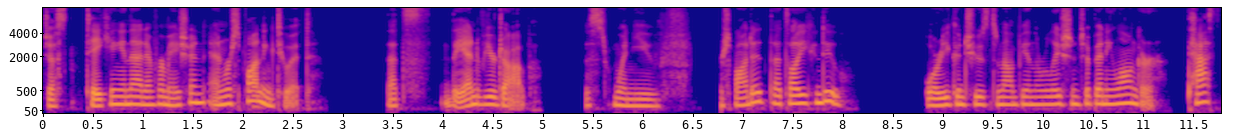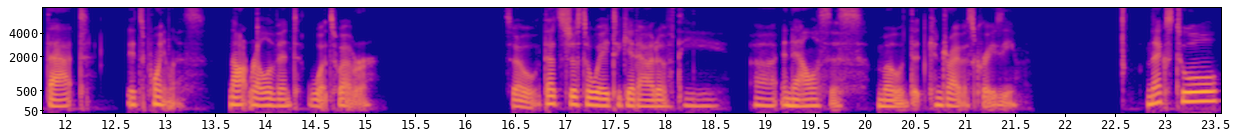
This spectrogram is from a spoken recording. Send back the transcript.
just taking in that information and responding to it. That's the end of your job. Just when you've responded, that's all you can do. Or you can choose to not be in the relationship any longer. Past that, it's pointless, not relevant whatsoever. So that's just a way to get out of the uh, analysis mode that can drive us crazy. Next tool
